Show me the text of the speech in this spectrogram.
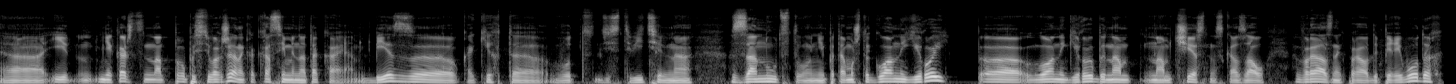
Э, И мне кажется, над пропастью воржи она как раз именно такая, без э, каких-то вот действительно занудствований, потому что главный герой э, главный герой бы нам, нам честно сказал в разных, правда, переводах,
